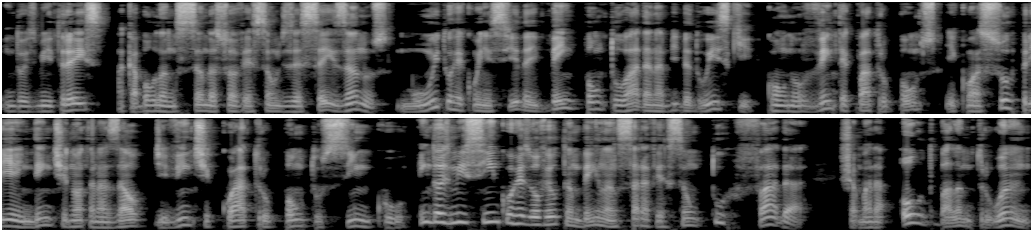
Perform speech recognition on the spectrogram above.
Em 2003, acabou lançando a sua versão 16 anos, muito reconhecida e bem pontuada na Bíblia do Whisky, com 94 pontos e com a surpreendente nota nasal de 24.5. Em 2005, resolveu também lançar a versão turfada, chamada Old Balantruan,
